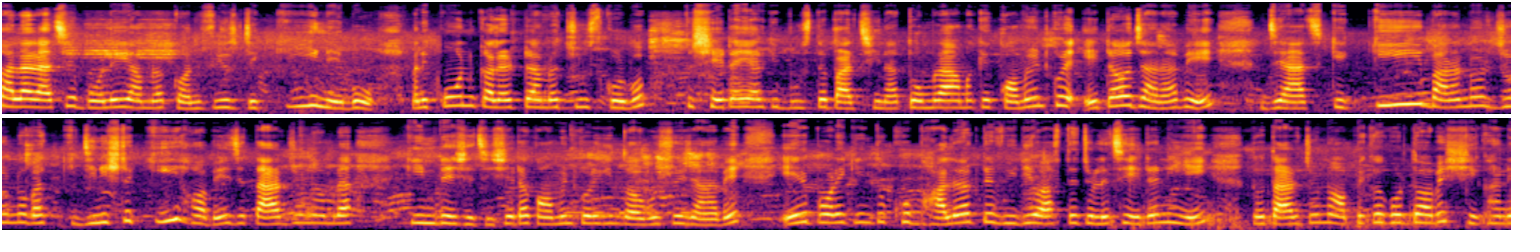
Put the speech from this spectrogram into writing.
কালার আছে বলেই আমরা কনফিউজ যে কি নেব? মানে কোন কালারটা আমরা চুজ করব? তো সেটাই আর কি বুঝতে পারছি না। তোমরা আমাকে কমেন্ট করে এটাও জানাবে যে আজকে কি বানানোর জন্য বা জিনিসটা কি হবে যে তার জন্য আমরা কিনতে এসেছি। সেটা কমেন্ট করে কিন্তু অবশ্যই জানাবে। এরপরে কিন্তু খুব ভালো একটা ভিডিও আসতে চলেছে এটা নিয়েই। তো তার জন্য অপেক্ষা করতে হবে, সেখানে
